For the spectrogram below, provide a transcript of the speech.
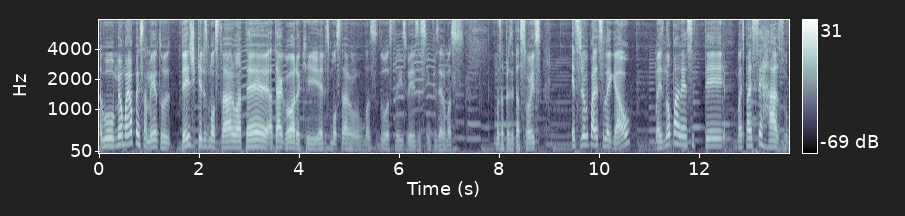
o meu maior pensamento, desde que eles mostraram até, até agora, que eles mostraram umas duas, três vezes, assim, fizeram umas, umas apresentações. Esse jogo parece legal, mas não parece ter. Mas parece ser raso.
